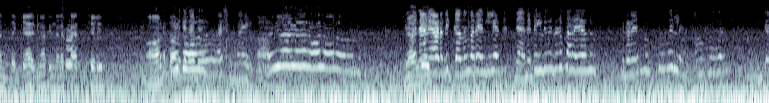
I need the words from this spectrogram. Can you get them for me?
എന്തൊക്കെയായിരുന്നു അറിയുന്നില്ല കരച്ചൽ കൊടുക്കുന്നത് വിഷമായി ഞാൻ അവിടെ നിക്കാന്നും പറയുന്നില്ല ഞാനിട്ട് ഇങ്ങനെ ഇവനോട് പറയാന്ന് ഇവനോട് ഞാൻ പറഞ്ഞു, പോവല്ലേ ആ പോവാ എനിക്ക്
